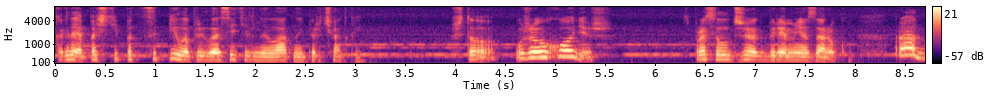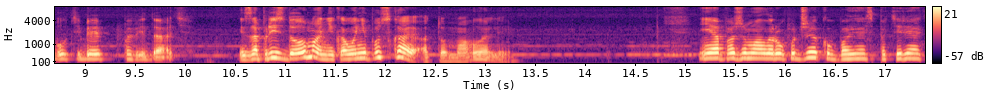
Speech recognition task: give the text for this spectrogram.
когда я почти подцепила пригласительной латной перчаткой. Что, уже уходишь? Спросил Джек, беря меня за руку. Рад был тебя повидать. И запрись дома, никого не пускай, а то мало ли. Я пожимала руку Джеку, боясь потерять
